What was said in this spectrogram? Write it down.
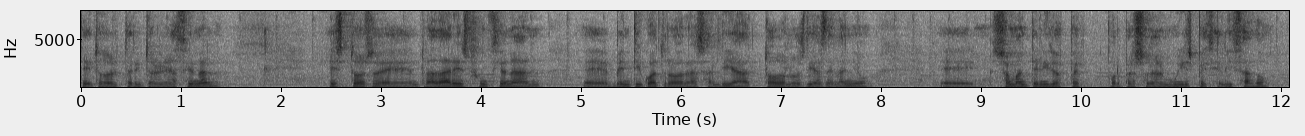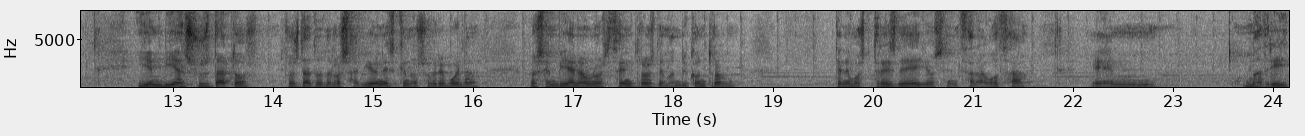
de todo el territorio nacional. Estos eh, radares funcionan 24 eh, horas al día, todos los días del año. Eh, son mantenidos por personal muy especializado y envían sus datos, los datos de los aviones que nos sobrevuelan, los envían a unos centros de mando y control. Tenemos tres de ellos en Zaragoza, en Madrid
